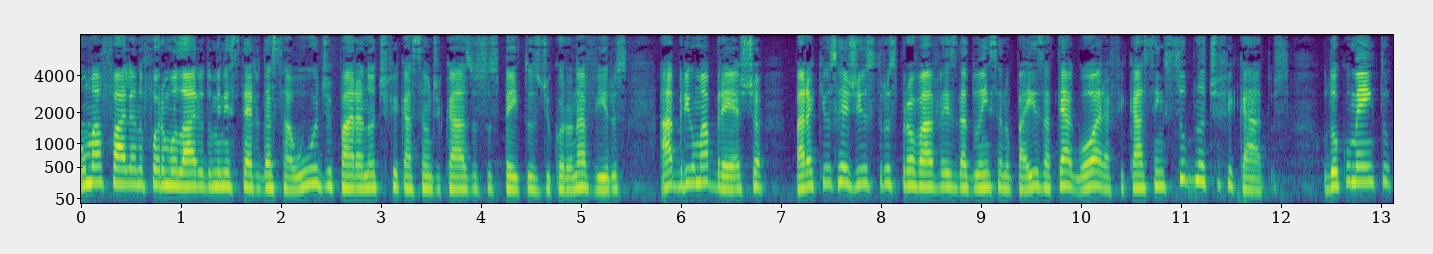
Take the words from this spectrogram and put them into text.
Uma falha no formulário do Ministério da Saúde para a notificação de casos suspeitos de coronavírus abriu uma brecha para que os registros prováveis da doença no país até agora ficassem subnotificados. O documento,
